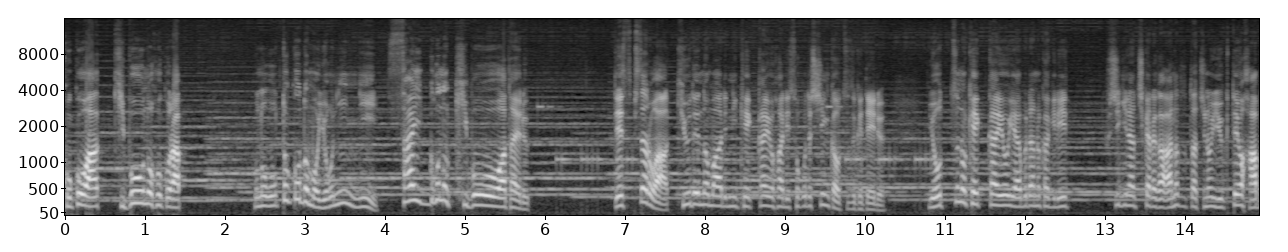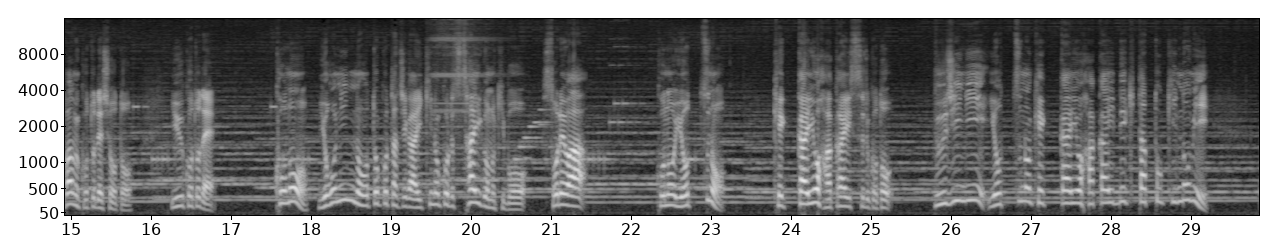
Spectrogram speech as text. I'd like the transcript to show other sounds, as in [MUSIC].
ここは希望の祠。この男ども4人に最後の希望を与える。デスピサロは宮殿の周りに結界を張りそこで進化を続けている。4つの結界を破らぬ限り不思議な力があなたたちの行く手を阻むことでしょうと。いうことでこの4人の男たちが生き残る最後の希望。それはこの4つの結界を破壊すること。無事に4つの結界を破壊できた時のみ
